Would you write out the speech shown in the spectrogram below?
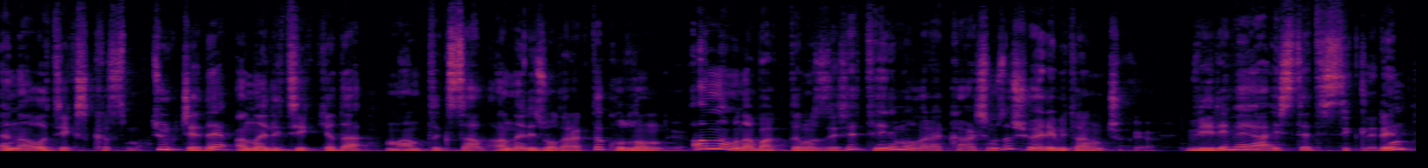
analytics kısmı. Türkçe'de analitik ya da mantıksal analiz olarak da kullanılıyor. Anlamına baktığımızda ise terim olarak karşımıza şöyle bir tanım çıkıyor. Veri veya istatistiklerin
